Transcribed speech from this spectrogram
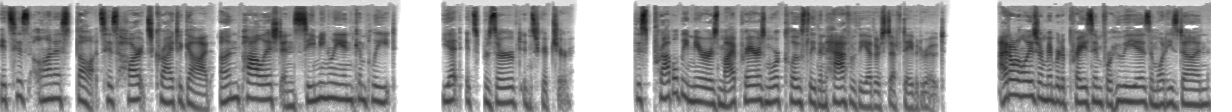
It's his honest thoughts, his heart's cry to God, unpolished and seemingly incomplete, yet it's preserved in Scripture. This probably mirrors my prayers more closely than half of the other stuff David wrote. I don't always remember to praise him for who he is and what he's done.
